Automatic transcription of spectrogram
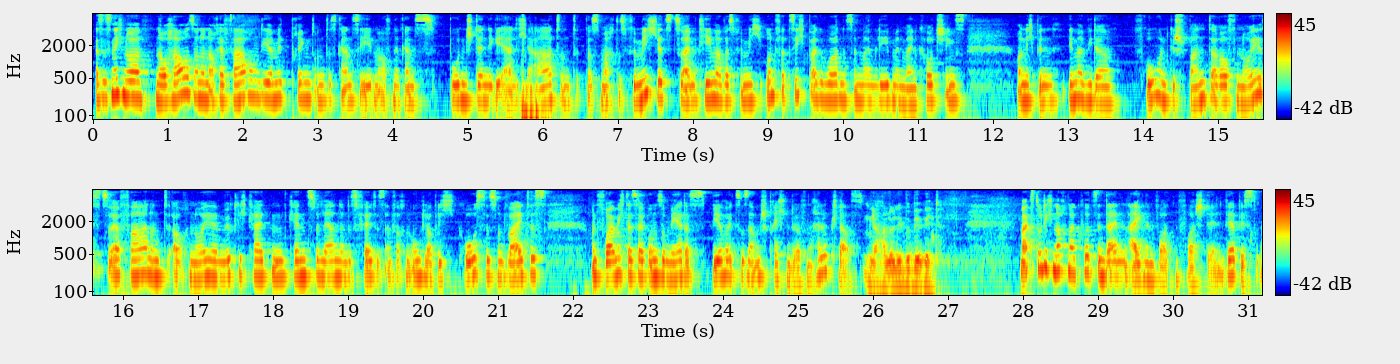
Es ist nicht nur Know-how, sondern auch Erfahrung, die er mitbringt und das Ganze eben auf eine ganz bodenständige, ehrliche Art. Und das macht es für mich jetzt zu einem Thema, was für mich unverzichtbar geworden ist in meinem Leben, in meinen Coachings. Und ich bin immer wieder froh und gespannt darauf, Neues zu erfahren und auch neue Möglichkeiten kennenzulernen. Und das Feld ist einfach ein unglaublich großes und weites und freue mich deshalb umso mehr, dass wir heute zusammen sprechen dürfen. Hallo Klaus. Ja, hallo liebe Birgit. Magst du dich noch mal kurz in deinen eigenen Worten vorstellen? Wer bist du?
